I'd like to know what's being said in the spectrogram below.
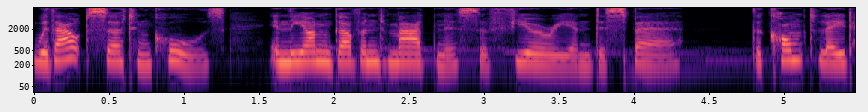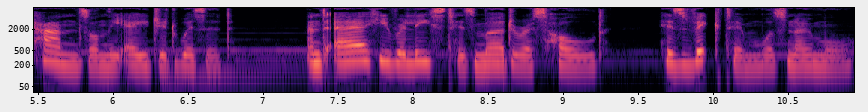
Without certain cause, in the ungoverned madness of fury and despair, the Comte laid hands on the aged wizard, and ere he released his murderous hold, his victim was no more.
